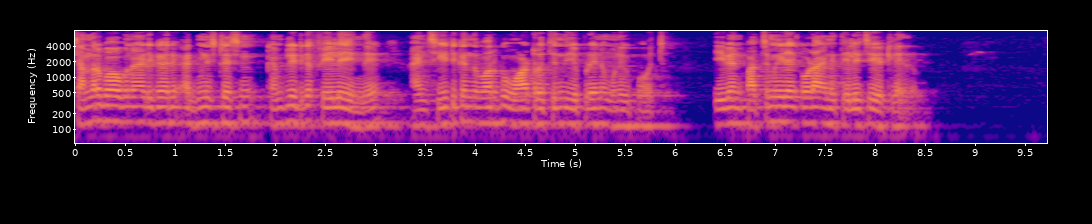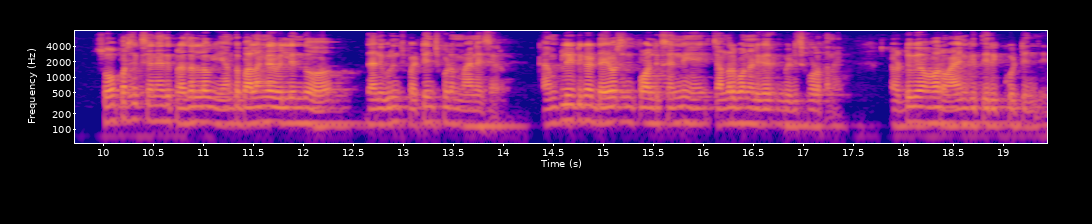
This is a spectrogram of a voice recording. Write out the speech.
చంద్రబాబు నాయుడు గారి అడ్మినిస్ట్రేషన్ కంప్లీట్గా ఫెయిల్ అయ్యింది. ఆయన సీటు కింద వరకు వాటర్ వచ్చింది ఎప్పుడైనా మునిగిపోవచ్చు. ఈవెన్ పచ్చ మీడియా కూడా ఆయన తెలియచేయట్లేదు. సూపర్ సిక్స్ అనేది ప్రజల్లోకి ఎంత బలంగా వెళ్ళిందో దాని గురించి పట్టించుకోవడం మానేశారు. కంప్లీట్గా డైవర్షన్ పాలిటిక్స్ అన్నీ చంద్రబాబు నాయుడు గారికి బెడిసి కొడుతున్నాయి లడ్డు వ్యవహారం ఆయనకి తిరిగి కొట్టింది.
